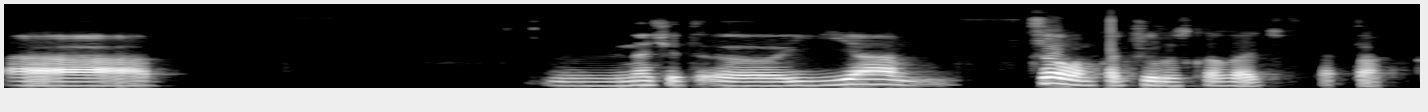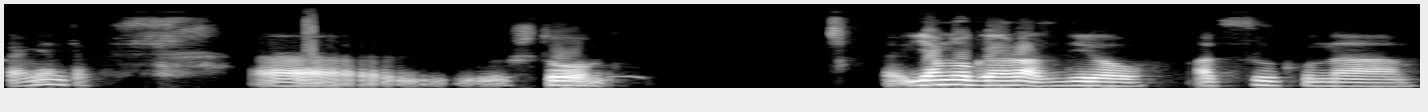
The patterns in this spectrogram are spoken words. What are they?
А, Значит, э, я в целом хочу рассказать так в комментах, э, что я много раз делал отсылку на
